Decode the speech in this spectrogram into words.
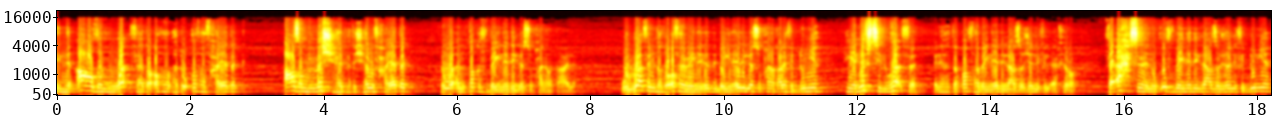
إن أعظم وقفة هتوقفها في حياتك أعظم مشهد هتشهده في حياتك هو أن تقف بين يدي الله سبحانه وتعالى. والوقفة اللي أنت هتقفها بين يدي بين يدي الله سبحانه وتعالى في الدنيا هي نفس الوقفة اللي هتقفها بين يدي الله عز وجل في الآخرة. فأحسن الوقوف بين يدي الله عز وجل في الدنيا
